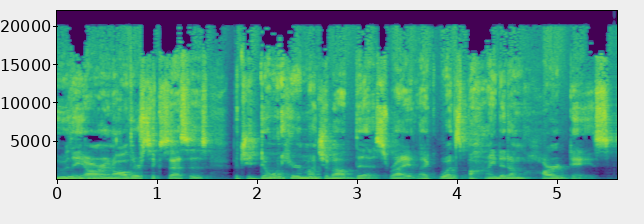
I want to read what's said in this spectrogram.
who they are and all their successes. But you don't hear much about this, right? Like what's behind it on the hard days.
